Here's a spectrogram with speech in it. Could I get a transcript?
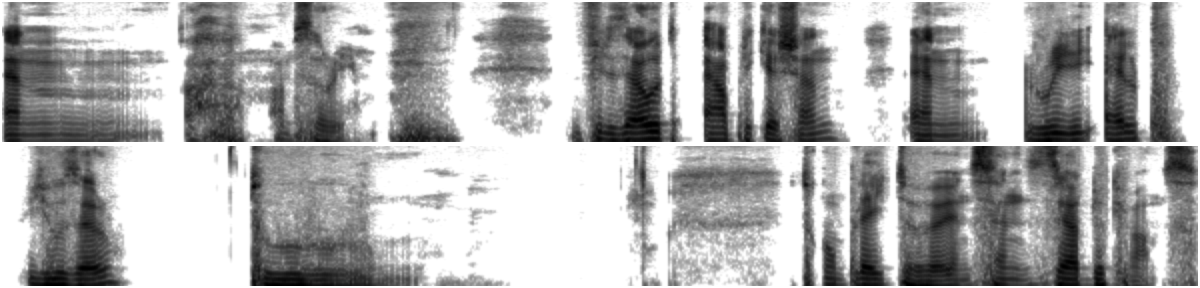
and oh, I'm sorry, fills out application and really help user to to complete uh, and send their documents.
